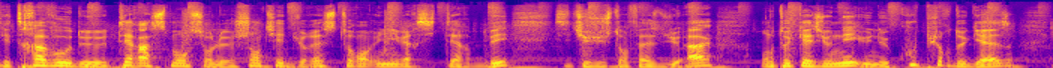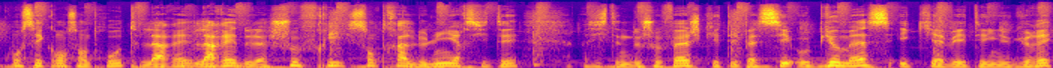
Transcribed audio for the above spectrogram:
Des travaux de terrassement sur le chantier du restaurant universitaire B, situé juste en face du A, ont occasionné une coupure de gaz. Conséquence entre autres, l'arrêt de la chaufferie centrale de l'université, un système de chauffage qui était passé au biomasse et qui avait été inauguré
